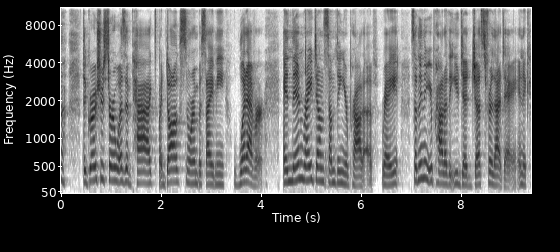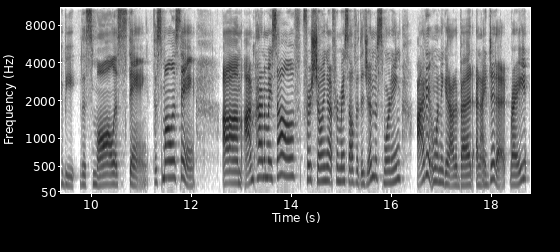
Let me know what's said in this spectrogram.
the grocery store wasn't packed. My dog snoring beside me, whatever. And then write down something you're proud of, right? Something that you're proud of that you did just for that day. And it could be the smallest thing, the smallest thing. Um, I'm proud of myself for showing up for myself at the gym this morning. I didn't want to get out of bed and I did it, right?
